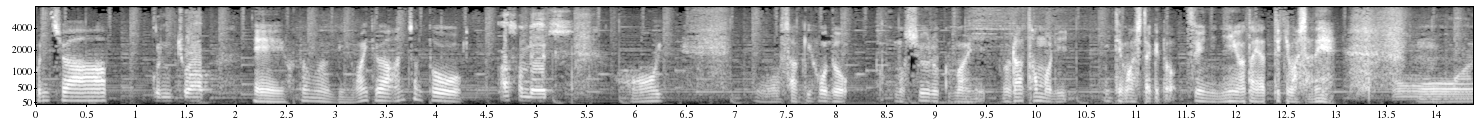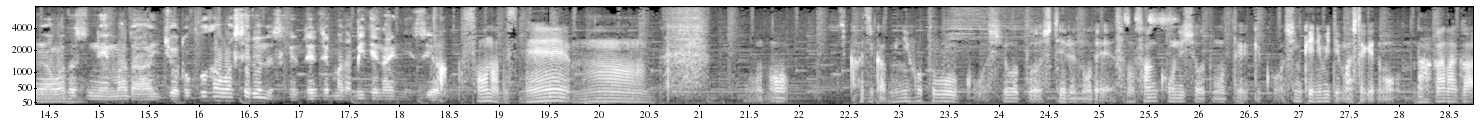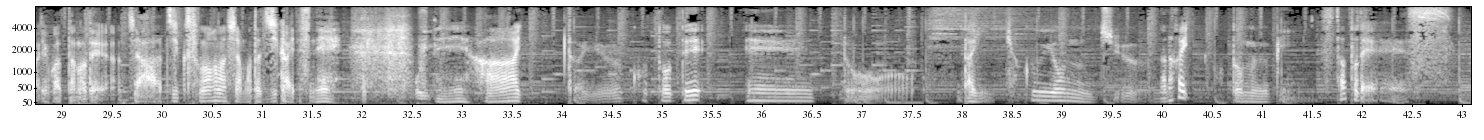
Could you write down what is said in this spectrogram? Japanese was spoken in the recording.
こんにちは。こんにちは。えー、フォトムービーのお相手はあんちゃんと、あそんです。はーい。もう先ほど、この収録前に、村田森見てましたけど、ついに新潟やってきましたね。おーいや、私ね、まだ一応録画はしてるんですけど、全然まだ見てないんですよ。あ、そうなんですね。うーん。この、近々ミニフォトウォークをしようとしてるので、その参考にしようと思って結構真剣に見てましたけども、なかなか良かったので、じゃあ、じその話はまた次回ですね。ほいねはーい。ということで、えー、っと、第147回、フォトムービースタートです。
